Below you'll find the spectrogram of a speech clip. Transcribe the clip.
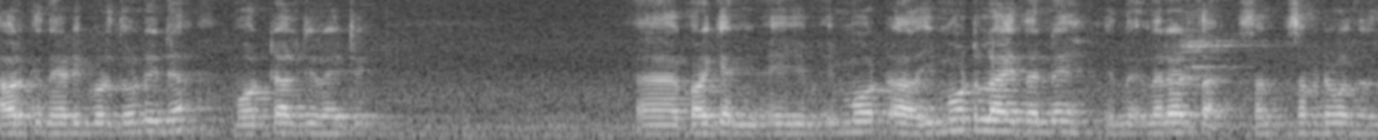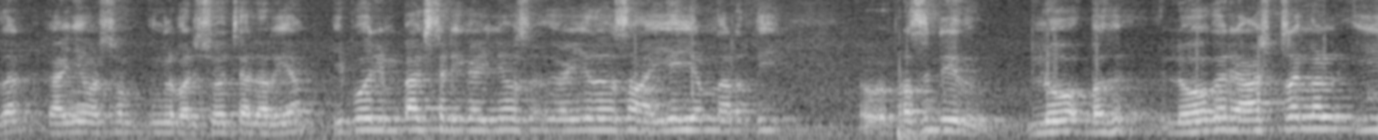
അവർക്ക് നേടിക്കൊടുത്തുകൊണ്ട് ഇതിന്റെ മോർട്ടാലിറ്റി റേറ്റ് കുറയ്ക്കാൻ ഇമ്മോട്ട് ഇമ്മോട്ടലായി തന്നെ നിലനിർത്താൻ സംരംഭം നിർത്താൻ കഴിഞ്ഞ വർഷം നിങ്ങൾ പരിശോധിച്ചാൽ അറിയാം. ഇപ്പോൾ ഒരു ഇമ്പാക്ട് സ്റ്റഡി കഴിഞ്ഞ ദിവസം കഴിഞ്ഞ ദിവസം ഐ ഐ എം നടത്തി പ്രസന്റ് ചെയ്തു. ലോ ലോകരാഷ്ട്രങ്ങൾ ഈ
